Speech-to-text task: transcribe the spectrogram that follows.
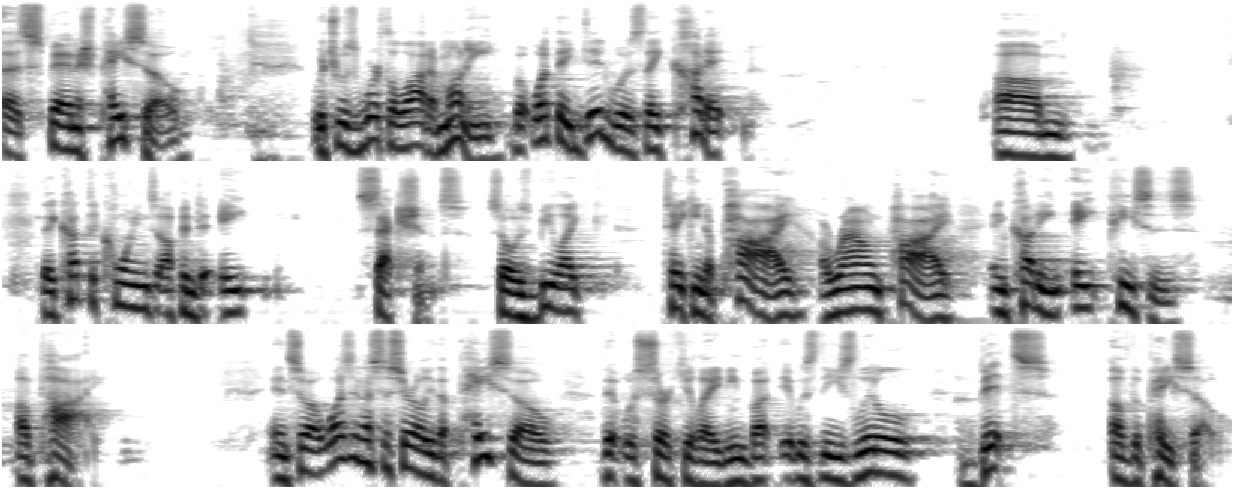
a Spanish peso, which was worth a lot of money, but what they did was they cut it. Um, they cut the coins up into eight sections. So it would be like taking a pie, a round pie, and cutting eight pieces of pie. And so it wasn't necessarily the peso that was circulating, but it was these little bits of the peso.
